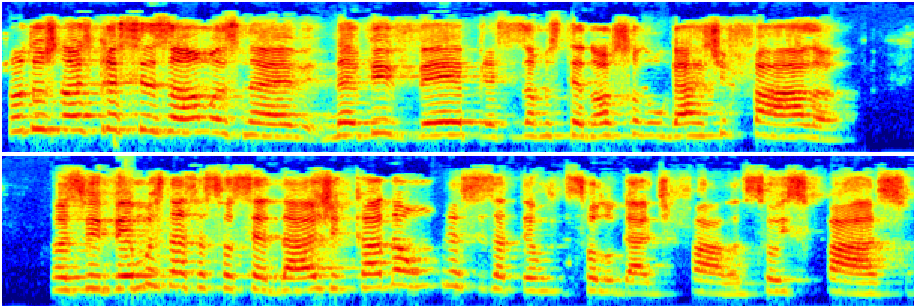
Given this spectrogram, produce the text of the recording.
todos nós precisamos né, né, viver, precisamos ter nosso lugar de fala. Nós vivemos nessa sociedade e cada um precisa ter o seu lugar de fala, seu espaço.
